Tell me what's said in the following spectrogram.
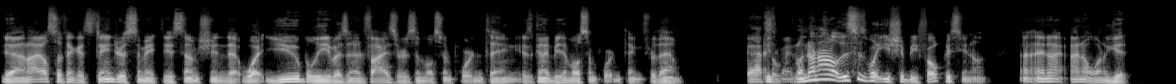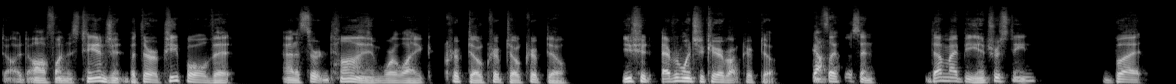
Yeah. And I also think it's dangerous to make the assumption that what you believe as an advisor is the most important thing is going to be the most important thing for them. Absolutely. go, no, no, no, this is what you should be focusing on. And I, I don't want to get off on this tangent, but there are people that at a certain time were like crypto, crypto, crypto. You should, everyone should care about crypto. Yeah. It's like, listen, that might be interesting, but,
